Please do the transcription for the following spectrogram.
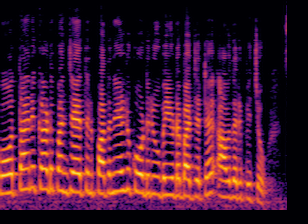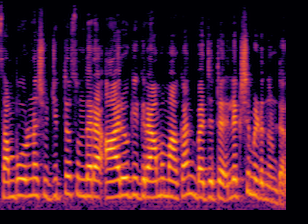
പോത്താനിക്കാട് പഞ്ചായത്തിൽ പതിനേഴ് കോടി രൂപയുടെ ബജറ്റ് അവതരിപ്പിച്ചു. സമ്പൂർണ ശുചിത്വ സുന്ദര ആരോഗ്യ ഗ്രാമമാക്കാൻ ബജറ്റ് ലക്ഷ്യമിടുന്നുണ്ട്.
